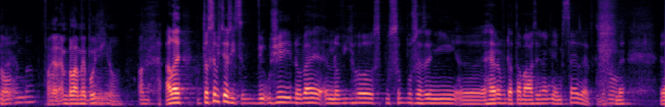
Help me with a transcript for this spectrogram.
No. Fire Emblem? Fire Emblem je boží, no. A Ale to jsem chtěl říct, využij nové, novýho způsobu řazení uh, her v databázi na Games.cz, kde jsme eh,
